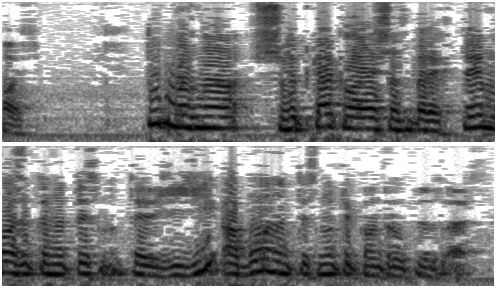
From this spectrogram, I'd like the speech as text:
Ось. Тут можна швидка клавіша зберегти, можете натиснути її або натиснути Ctrl плюс S.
